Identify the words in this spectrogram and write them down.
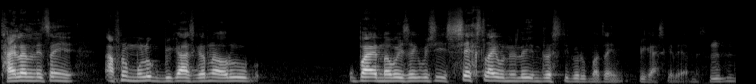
थाइल्यान्डले चाहिँ आफ्नो मुलुक विकास गर्न अरू उपाय नभइसकेपछि सेक्सलाई उनीहरूले इन्डस्ट्रीको रूपमा चाहिँ विकास गरे हेर्नुहोस्।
